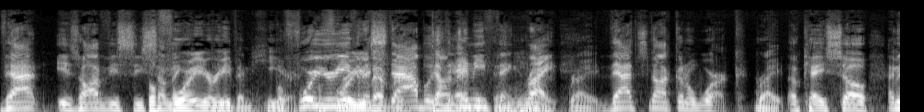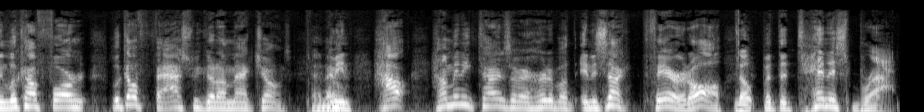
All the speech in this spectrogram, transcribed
that is obviously something Before something you're even here. before you're Before even you've established anything, anything here. right? Right. That's not going to work. Right. Okay. So I mean, look how far, look how fast we got on Mac Jones. I know. mean, how how many times have I heard about? And it's not fair at all. Nope. But the tennis brat.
